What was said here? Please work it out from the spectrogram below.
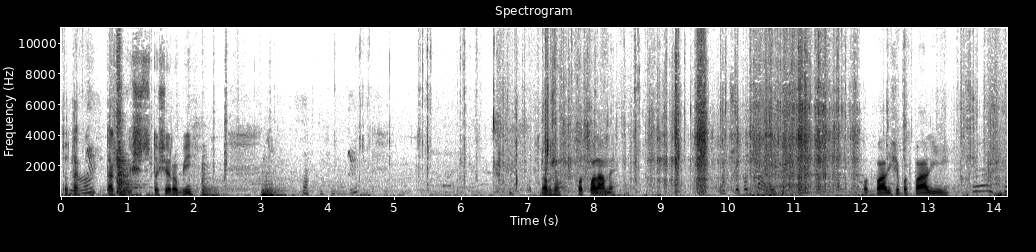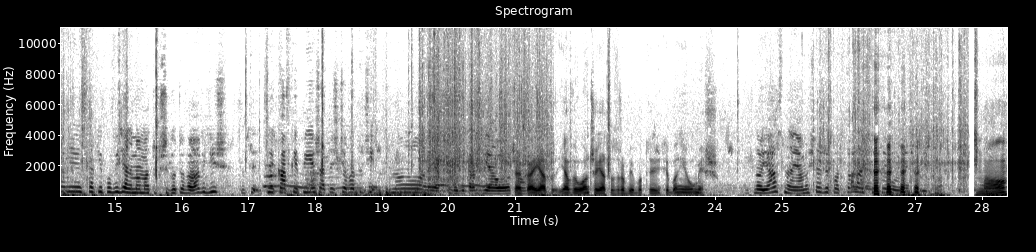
to tak, No. tak mówisz, to się robi. Jak to się robi? Dobrze, podpalamy. Jak się podpali. Podpali się, podpali. Nie jest takie powiedziane. Mama tu przygotowała, widzisz? Ty, ty kawkę pijesz, a teściowa tu ci... No, ale jak ci będzie tak biało, to... Czekaj, ja, ja wyłączę, ja to zrobię, bo ty chyba nie umiesz. No jasne, ja myślę, że podpalać to ty umiesz. No,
